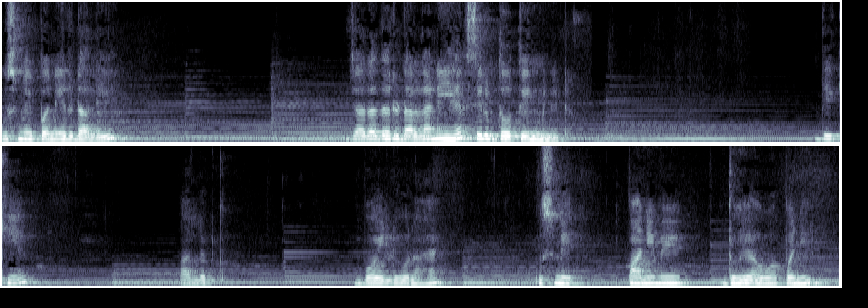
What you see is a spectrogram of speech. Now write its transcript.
उसमें पनीर डालिए। ज़्यादा देर डालना नहीं है, सिर्फ़ दो तीन मिनट। देखिए, पालक बॉइल्ड हो रहा है। उसमें पानी में धोया हुआ पनीर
